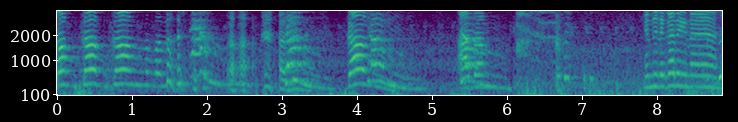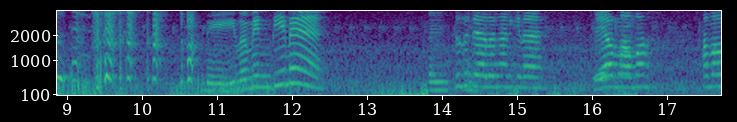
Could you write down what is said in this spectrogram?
കം കം കം എന്ന് പറഞ്ഞു. കം. അതം എന്തിനാ കരയണേ ദൈവം എന്തിനെ എന്നിട്ട് അതം കാണിക്കണേ? ദേ അമ്മാമ. അമ്മാമ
